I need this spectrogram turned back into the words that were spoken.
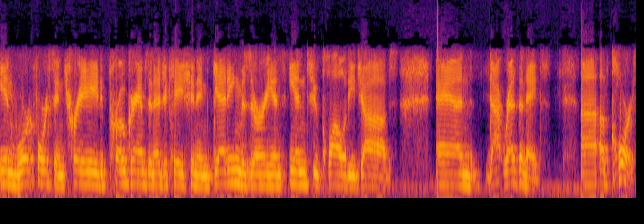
in workforce and trade programs and education, and getting Missourians into quality jobs, and that resonates. Uh, of course,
